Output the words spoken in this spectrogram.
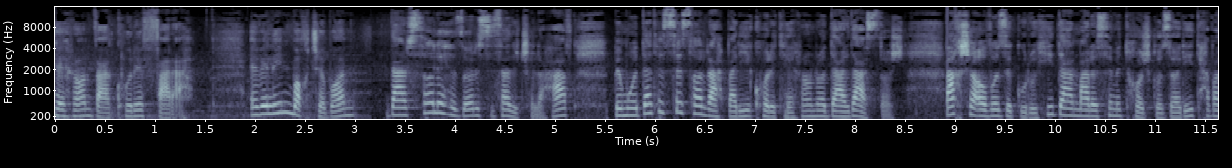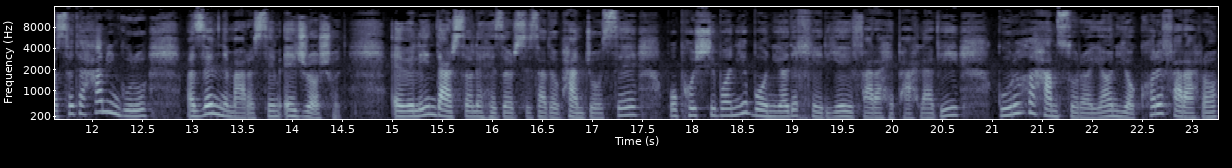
تهران و کور فرح اولین باغچبان در سال 1347 به مدت سه سال رهبری کور تهران را در دست داشت. بخش آواز گروهی در مراسم تاجگذاری توسط همین گروه و ضمن مراسم اجرا شد. اولین در سال 1353 با پشتیبانی بنیاد خیریه فرح پهلوی گروه همسرایان یا کور فرح را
